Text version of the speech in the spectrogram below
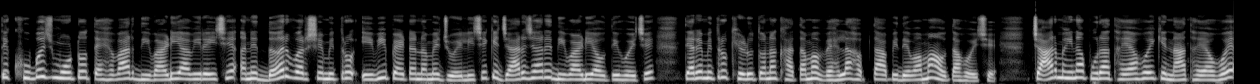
તે ખૂબ જ મોટો તહેવાર દિવાળી આવી રહી છે અને દર વર્ષે મિત્રો એવી પેટર્ન અમે જોયેલી છે કે જ્યારે જ્યારે દિવાળી આવતી હોય છે ત્યારે મિત્રો ખેડૂતોના ખાતામાં વહેલા હપ્તા આપી દેવામાં આવતા હોય છે. ચાર મહિના પૂરા થયા હોય કે ના થયા હોય,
